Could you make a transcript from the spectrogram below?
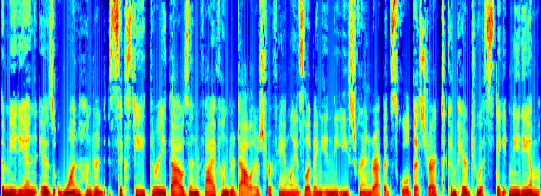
The median is $163,500 for families living in the East Grand Rapids School District, compared to a state median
